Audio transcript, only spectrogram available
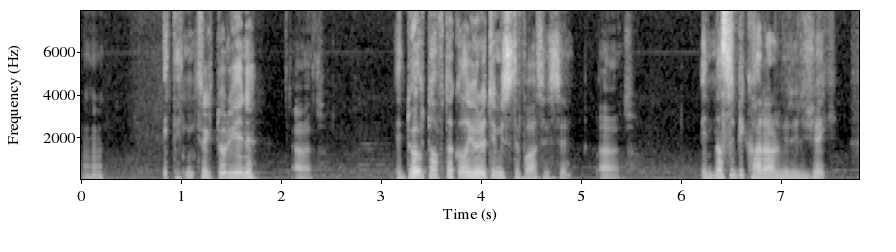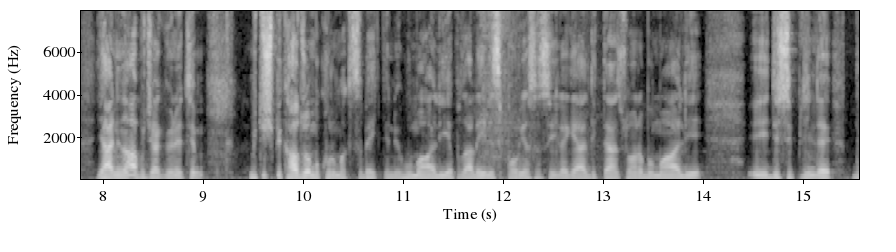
Hı hı. E, teknik direktör yeni. Evet. E, dört hafta kala yönetim istifası. Evet. E, nasıl bir karar verilecek? Yani ne yapacak yönetim? Müthiş bir kadro mu kurması bekleniyor? Bu mali yapılarla yeni spor yasasıyla geldikten sonra bu mali e, disiplinle bu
